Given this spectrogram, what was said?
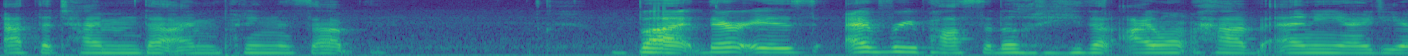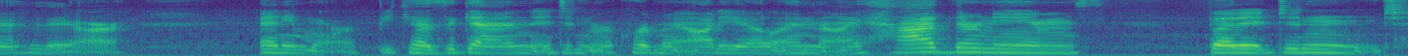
at the time that I'm putting this up. But there is every possibility that I won't have any idea who they are anymore because again, it didn't record my audio and I had their names but it didn't.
